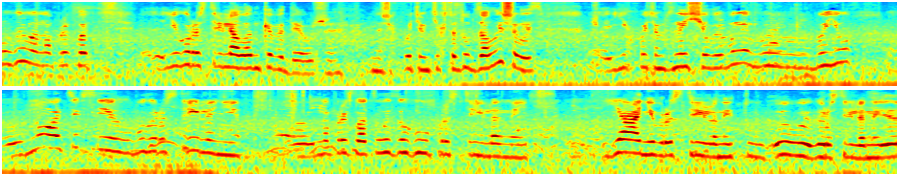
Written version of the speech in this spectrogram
могила, наприклад, його розстріляли НКВД вже. Потім ті, хто тут залишились, е, їх потім знищили. Вони в в бою. Ну, а ці всі були розстріляні. Наприклад, Лизогуб розстріляний, Янів розстріляний тут, розстріляний,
